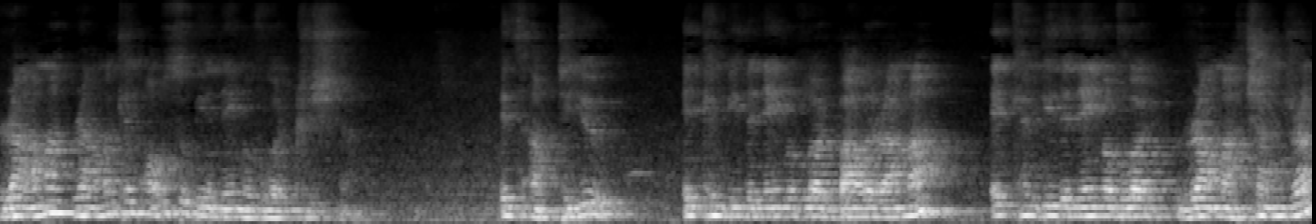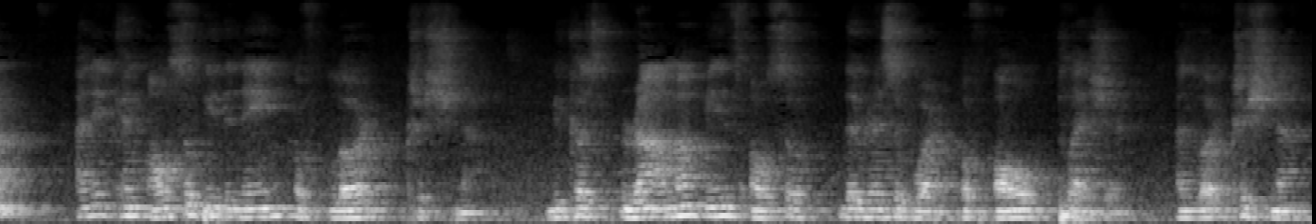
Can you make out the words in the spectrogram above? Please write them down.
Rama, Rama can also be a name of Lord Krishna. It's up to you. It can be the name of Lord Balarama, it can be the name of Lord Ramachandra, and it can also be the name of Lord Krishna. Because Rama means also the reservoir of all pleasure, and Lord Krishna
